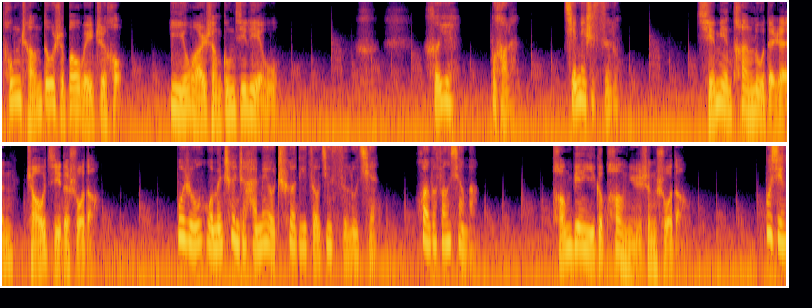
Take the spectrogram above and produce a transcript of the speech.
通常都是包围之后一拥而上攻击猎物。何月，不好了，前面是死路。前面探路的人着急的说道：“不如我们趁着还没有彻底走进死路前，换个方向吧。”旁边一个胖女生说道：“不行，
